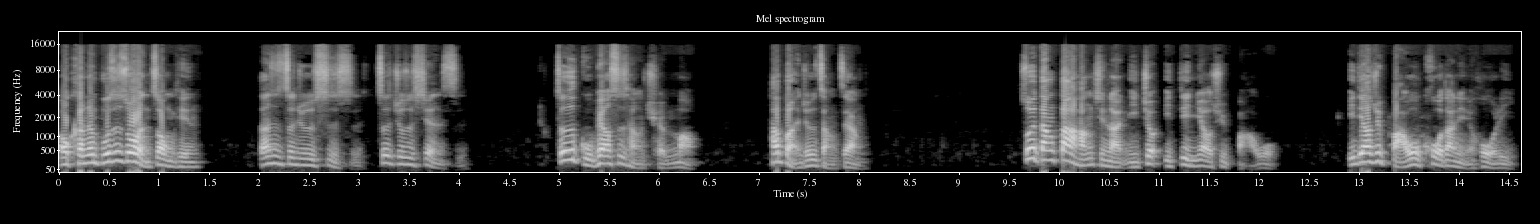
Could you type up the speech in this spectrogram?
哦，可能不是说很中听，但是这就是事实，这就是现实，这是股票市场全貌，它本来就是长这样。所以，当大行情来，你就一定要去把握，一定要去把握扩大你的获利，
